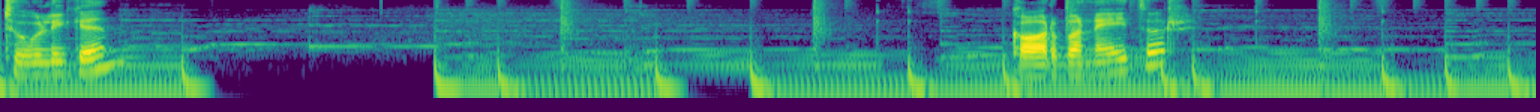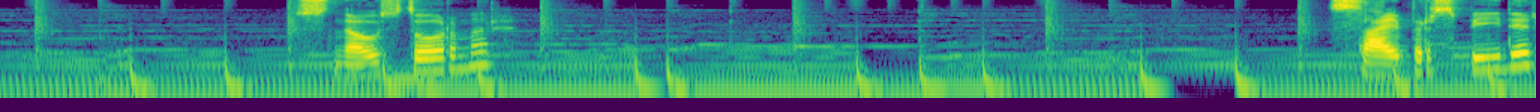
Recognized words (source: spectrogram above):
Tooligan, Carbonator, Snowstormer, Cyberspeeder,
